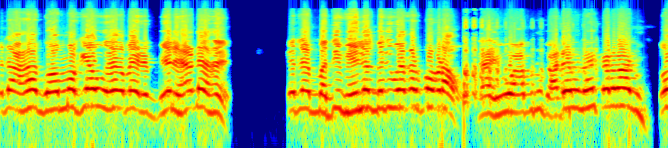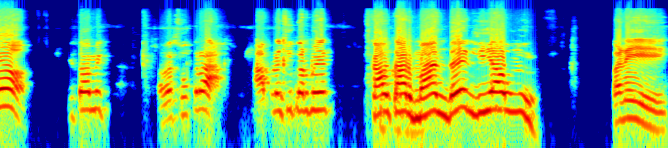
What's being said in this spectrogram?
એટલે આખા ગામમાં કેવું છે કે ભાઈ વેલ હેડે છે. એટલે બધી વેલો જ બધી વગર પકડાવો. ના એવું આબરું કાઢે એવું નહીં કરવાનું. તો? એ તો અમે હવે છોકરા આપણે શું કરવું કાલ તાર માન દઈ લઈ આવું હું. પણ એ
